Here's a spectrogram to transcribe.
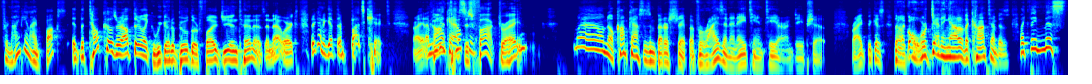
for 99 bucks, the telcos are out there like, we got to build our 5G antennas and networks. They're going to get their butts kicked, right? I mean, Comcast is fucked, right? Well, no, Comcast is in better shape, but Verizon and AT and T are in deep shit, right? Because they're like, oh, we're getting out of the content business. Like they missed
